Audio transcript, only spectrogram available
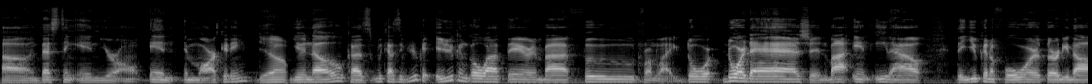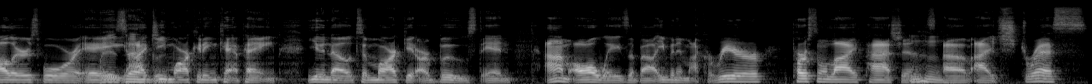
uh, investing in your own in, in marketing yeah you know because because if you can if you can go out there and buy food from like door DoorDash and buy and eat out then you can afford $30 for a exactly. IG marketing campaign you know to market or boost and I'm always about even in my career personal life passions mm-hmm. um, I stress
